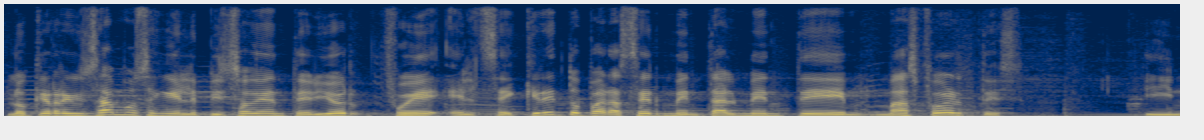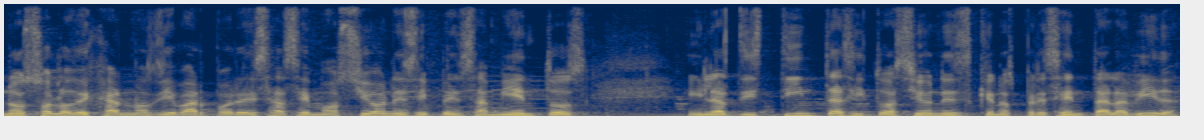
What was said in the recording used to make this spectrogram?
Lo que revisamos en el episodio anterior fue el secreto para ser mentalmente más fuertes y no solo dejarnos llevar por esas emociones y pensamientos en las distintas situaciones que nos presenta la vida.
